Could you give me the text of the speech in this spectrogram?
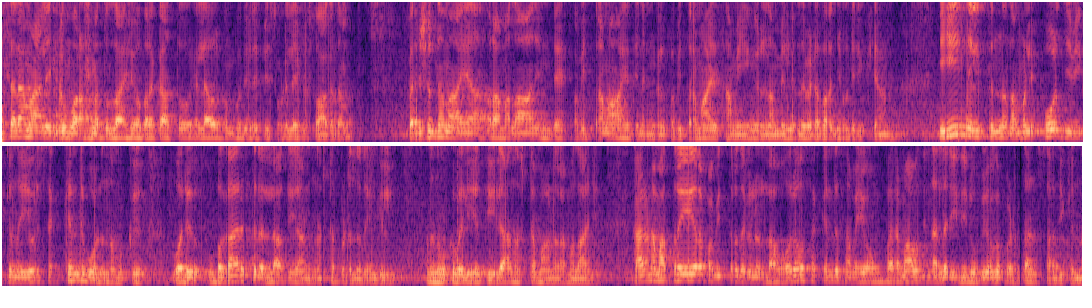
അസ്സലാമു അലൈക്കും വറഹമത്തല്ലാഹി വബർക്കാത്തു എല്ലാവർക്കും പുതിയൊരു എപ്പിസോഡിലേക്ക് സ്വാഗതം. പരിശുദ്ധമായ റമദാനിന്റെ പവിത്രമായ ദിനങ്ങൾ പവിത്രമായ സമയങ്ങൾ നമ്മിൽ നിന്ന് വിട പറഞ്ഞുകൊണ്ടിരിക്കുകയാണ്. ഈ നിൽക്കുന്ന നമ്മളിപ്പോൾ ജീവിക്കുന്ന ഈ ഒരു സെക്കൻഡ് പോലും നമുക്ക് ഒരു ഉപകാരത്തിലല്ലാതെയാണ് നഷ്ടപ്പെടുന്നതെങ്കിൽ അത് നമുക്ക് വലിയ തീരാനഷ്ടമാണ് റമദാനിൽ. കാരണം അത്രയേറെ പവിത്രതകളുള്ള ഓരോ സെക്കൻഡ് സമയവും പരമാവധി നല്ല രീതിയിൽ ഉപയോഗപ്പെടുത്താൻ സാധിക്കുന്ന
